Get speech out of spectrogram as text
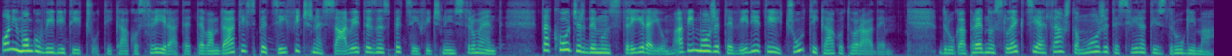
Oni mogu vidjeti i čuti kako svirate te vam dati specifične savjete za specifični instrument. Također demonstriraju, a vi možete vidjeti i čuti kako to rade. Druga prednost lekcija je ta što možete svirati s drugima.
